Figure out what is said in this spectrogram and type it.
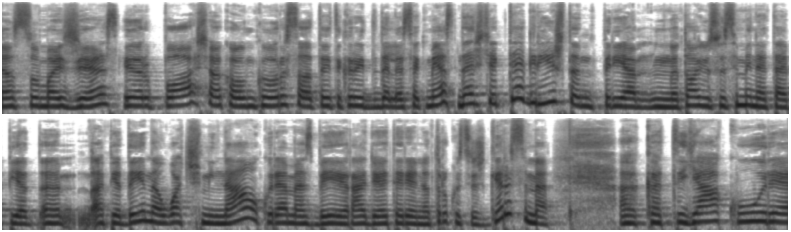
nesumažės. Ir po šio konkurso tai tikrai didelė sėkmės. Dar šiek tiek grįžtant prie to, jūs užsiminėte apie, apie dainą Watch Me Now, kurią mes beje radio eterėje netrukus išgirsime, kad ją kūrė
